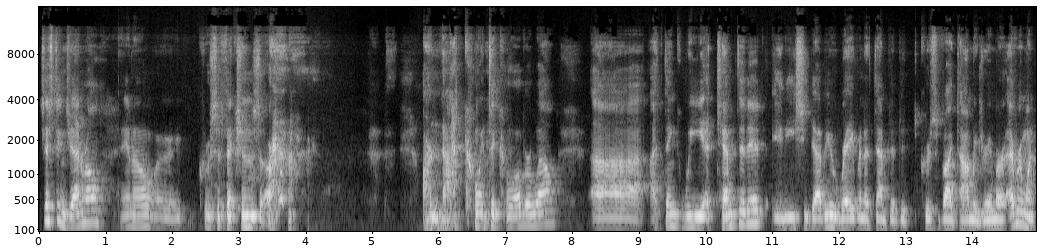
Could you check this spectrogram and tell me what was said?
just in general, you know, uh, crucifixions are are not going to go over well. Uh, I think we attempted it in ECW. Raven attempted to crucify Tommy Dreamer. Everyone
